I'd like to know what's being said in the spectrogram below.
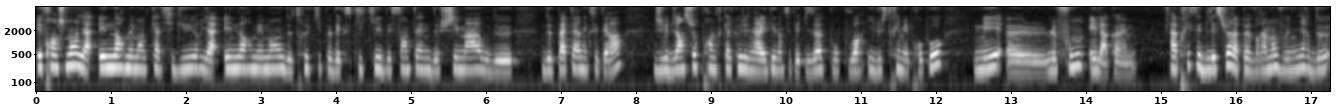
Et franchement, il y a énormément de cas de figure, il y a énormément de trucs qui peuvent expliquer des centaines de schémas ou de, de patterns, etc. Je vais bien sûr prendre quelques généralités dans cet épisode pour pouvoir illustrer mes propos, mais euh, le fond est là quand même. Après, ces blessures, elles peuvent vraiment venir de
